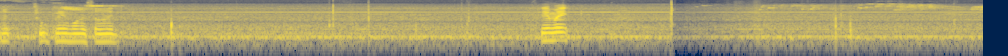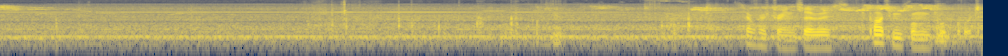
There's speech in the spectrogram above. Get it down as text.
Yep, it's all clear on the side. See you, mate. Southwest train service departing from Brookwood.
